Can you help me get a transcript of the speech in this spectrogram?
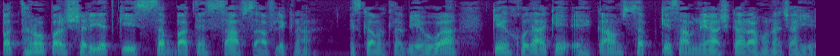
پتھروں پر شریعت کی سب باتیں صاف صاف لکھنا۔ اس کا مطلب یہ ہوا کہ خدا کے احکام سب کے سامنے آشکارا ہونا چاہیے۔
